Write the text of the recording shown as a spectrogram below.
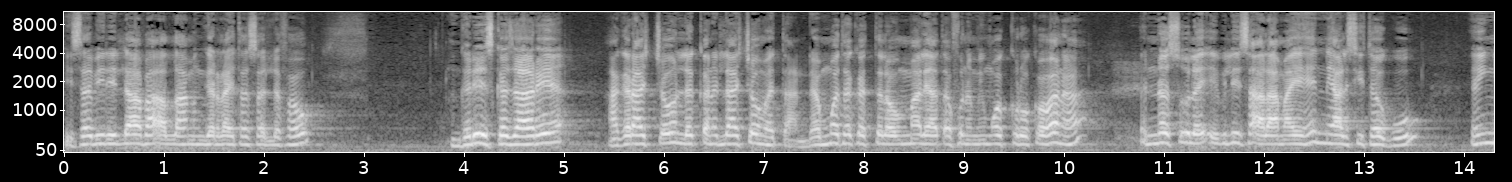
ፊሰቢልላህ በአላህ መንገድ ላይ ተሰልፈው እንግዲህ እስከ ዛሬ አገራቸውን ለቀንላቸው መጣን። ደግሞ ተከትለውማ ሊያጠፉን የሚሞክሩ ከሆነ እነሱ ለኢብሊስ አላማ ይህን ያህል ሲተጉ እኛ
